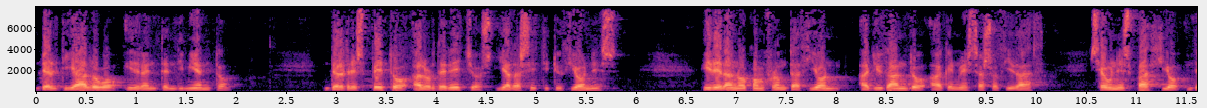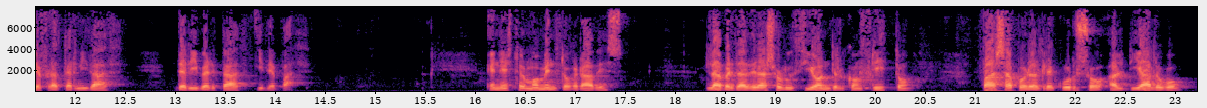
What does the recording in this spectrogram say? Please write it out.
del diálogo y del entendimiento, del respeto a los derechos y a las instituciones, y de la no confrontación, ayudando a que nuestra sociedad sea un espacio de fraternidad, de libertad y de paz. En estos momentos graves, la verdadera solución del conflicto pasa por el recurso al diálogo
